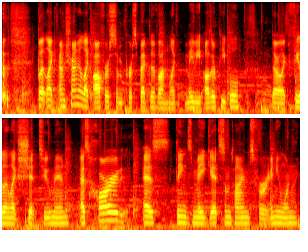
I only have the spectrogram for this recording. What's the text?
but like, I'm trying to like offer some perspective on like maybe other people that are like feeling like shit too, man. As hard as things may get sometimes for anyone,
